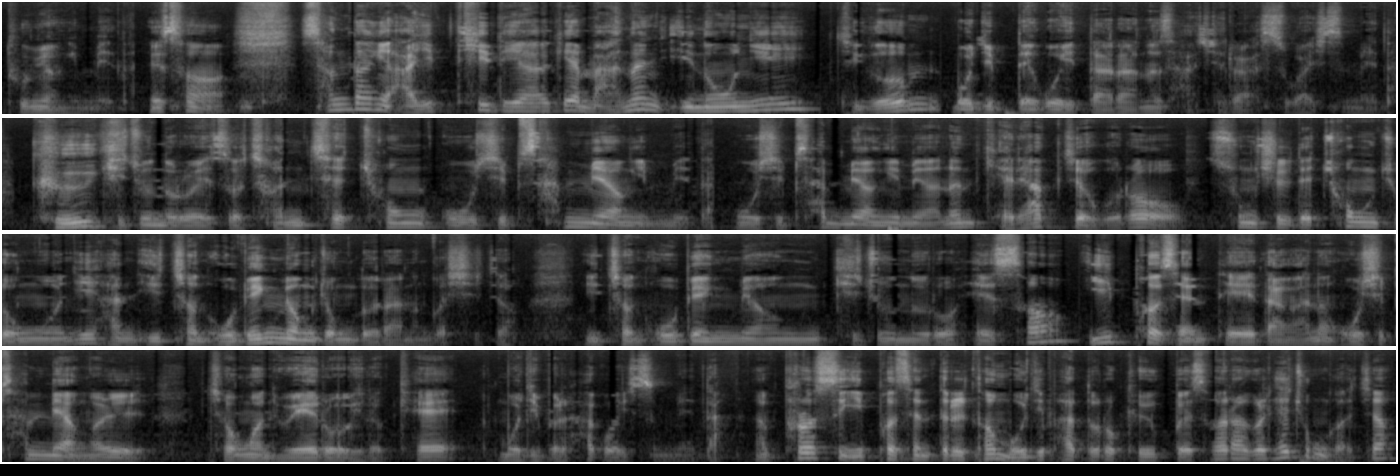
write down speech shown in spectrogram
두 명입니다. 그래서 상당히 IT 대학에 많은 인원이 지금 모집되고 있다라는 사실을 알 수가 있습니다. 그 기준으로 해서 전체 총 53명입니다. 53명이면은 계략적으로 숭실대 총 정원이 한 2,500명 정도라는 것이죠. 2,500명 기준으로 해서 2%에 해당하는 53명을 정원 외로 이렇게 모집을 하고 있습니다. 플러스 2%를 더 모집하도록 교육부에서 허락을 해준 거죠.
